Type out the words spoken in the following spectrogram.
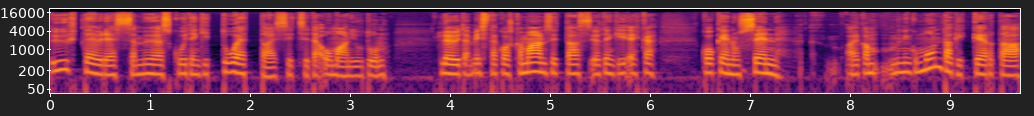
yhteydessä myös kuitenkin tuettaisiin sitä oman jutun löytämistä, koska mä oon sitten taas jotenkin ehkä kokenut sen aika niin kuin montakin kertaa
